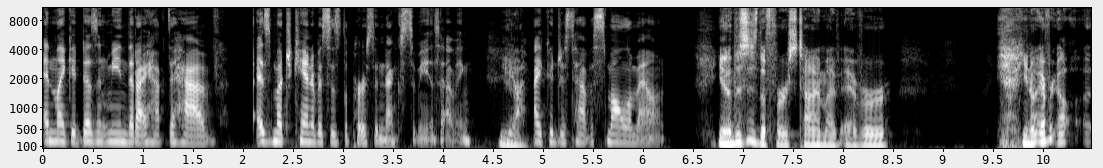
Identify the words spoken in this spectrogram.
And like it doesn't mean that i have to have as much cannabis as the person next to me is having. Yeah. i could just have a small amount. You know, this is the first time I've ever, you know, ever uh,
